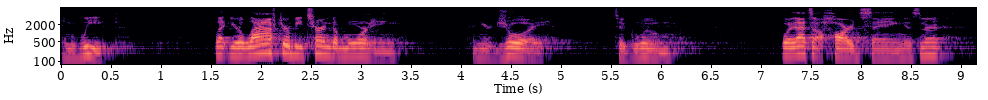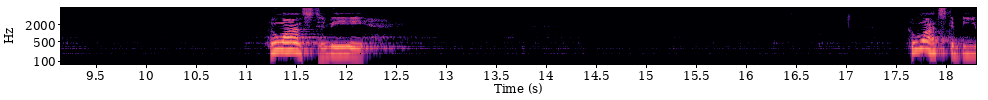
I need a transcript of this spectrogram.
and weep. Let your laughter be turned to mourning and your joy to gloom. Boy, that's a hard saying, isn't it? Who wants to be Who wants to be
